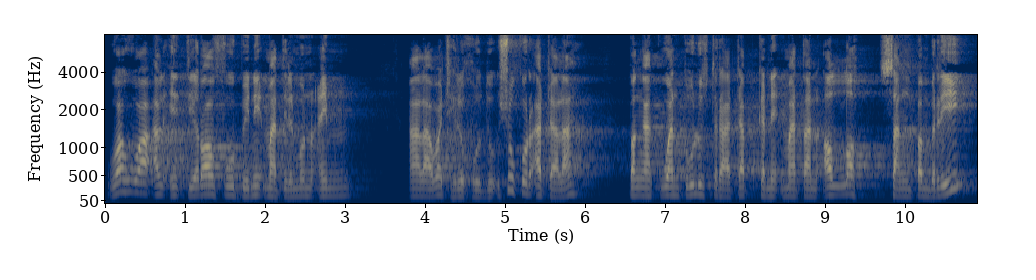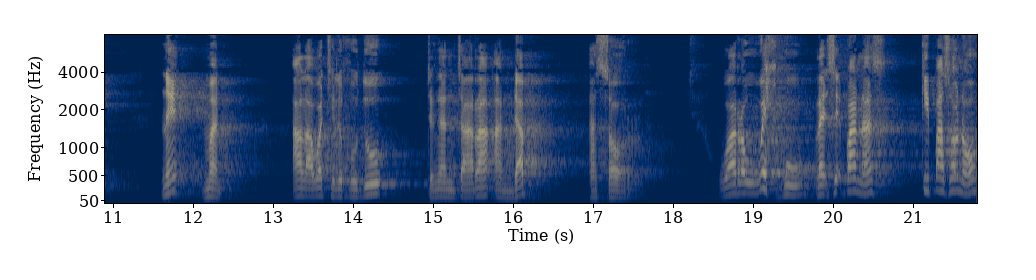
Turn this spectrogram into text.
Wa huwa al-i'tirafu bi ni'matil mun'im ala wajhil khudu. Syukur adalah pengakuan tulus terhadap kenikmatan Allah sang pemberi nikmat. Ala wajhil khudu dengan cara andap asor. Warawihhu, lek sik panas, kipasono,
